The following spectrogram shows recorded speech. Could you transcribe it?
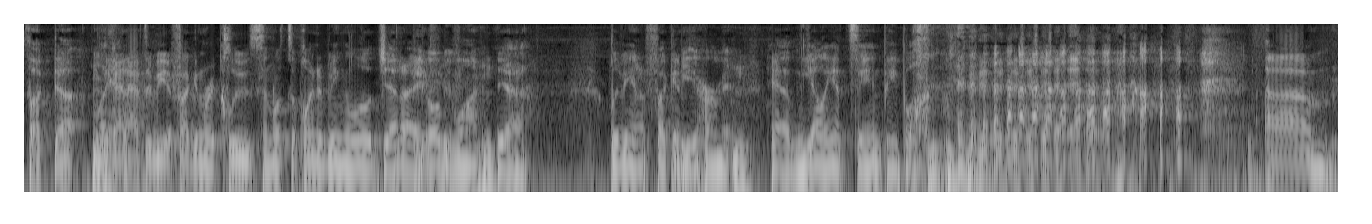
fucked up. Like Yeah. I'd have to be a fucking recluse, and what's the point of being a little Jedi? if Be you're- Obi Wan, Yeah. Living in a fucking be a hermit. Yeah, yelling at sand people. um,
